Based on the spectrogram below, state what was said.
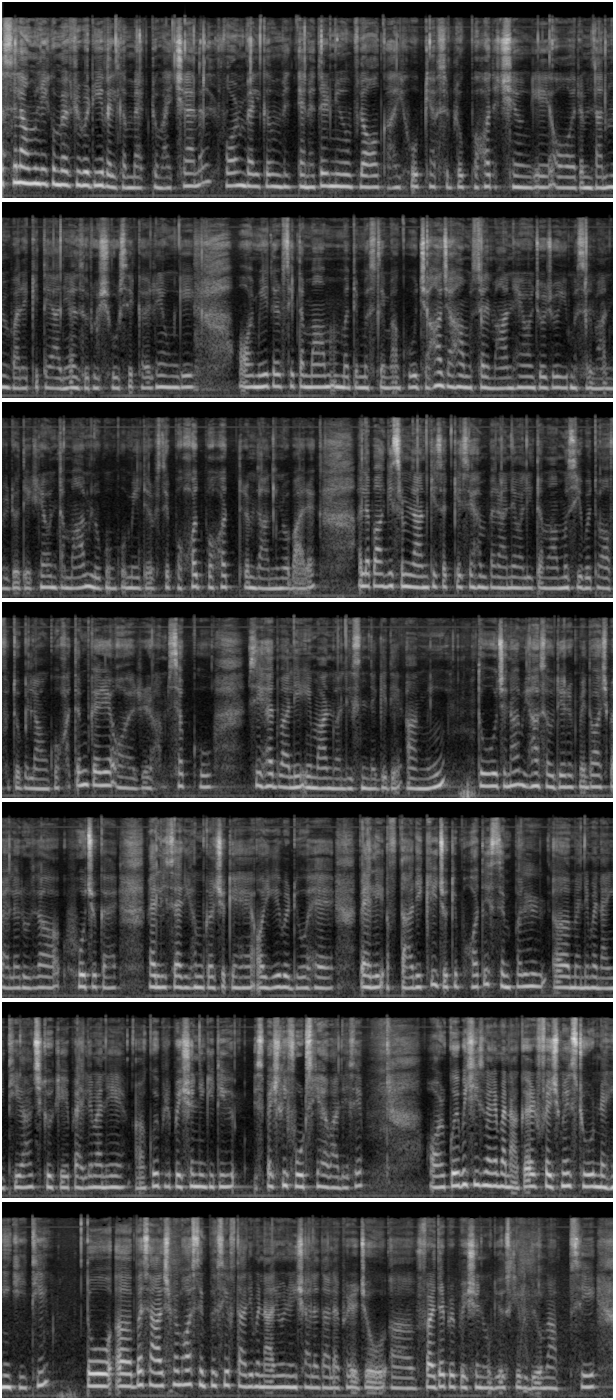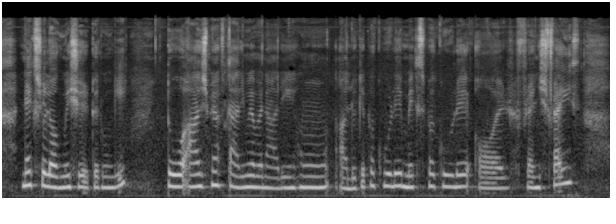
Aslam everybody welcome back to my channel form welcome with another new blog I hope कि आप सब लोग बहुत अच्छे होंगे और रमज़ान मुबारक की तैयारियाँ ज़रूर शोर से कर रहे होंगे। और मेरी तरफ़ से तमाम उम्मत मुस्लिमा को, जहाँ जहाँ मुसलमान हैं और जो जो ये मुसलमान वीडियो देख रहे हैं, उन तमाम लोगों को मेरी तरफ़ से बहुत बहुत रमज़ान मुबारक। अल्लाह पाक इस रमज़ान के सदक़े से हम पर आने वाली तमाम मुसीबतों, आफतों, बलाओं को ख़त्म करे और हम सबको सेहत वाली, ईमान वाली ज़िंदगी दे। आमीन। तो जनाब, यहाँ सऊदी अरब में तो आज पहला रोज़ा हो चुका है। पहली सैरी हम कर चुके हैं और ये वीडियो है पहली अफ्तारी की जो कि बहुत ही सिंपल मैंने बनाई थी आज क्योंकि पहले मैंने आ, कोई प्रिपरेशन नहीं की थी स्पेशली फूड्स के हवाले से। और कोई भी चीज़ मैंने बनाकर फ्रिज में स्टोर नहीं की थी। तो आ, बस आज मैं बहुत सिंपल सी अफ्तारी बना रही हूँ इन ताला फिर जो फ़र्दर प्रिपरेशन होगी उसकी वीडियो मैं आपसे नेक्स्ट व्लॉग में शेयर करूँगी। तो आज मैं अफ्तारी में बना रही हूँ आलू के पकौड़े मिक्स पकौड़े और फ्रेंच फ्राइज़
